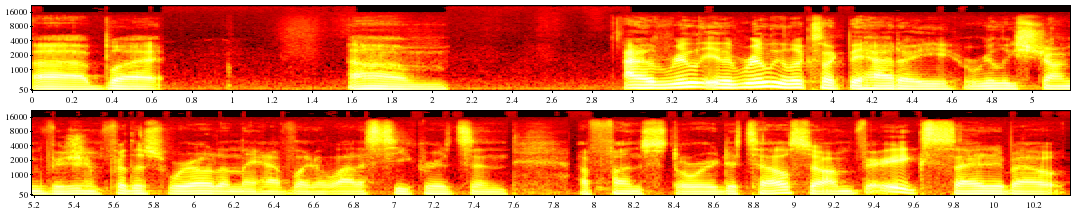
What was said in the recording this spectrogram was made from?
uh, but um I really it really looks like they had a really strong vision for this world and they have like a lot of secrets and a fun story to tell. So I'm very excited about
